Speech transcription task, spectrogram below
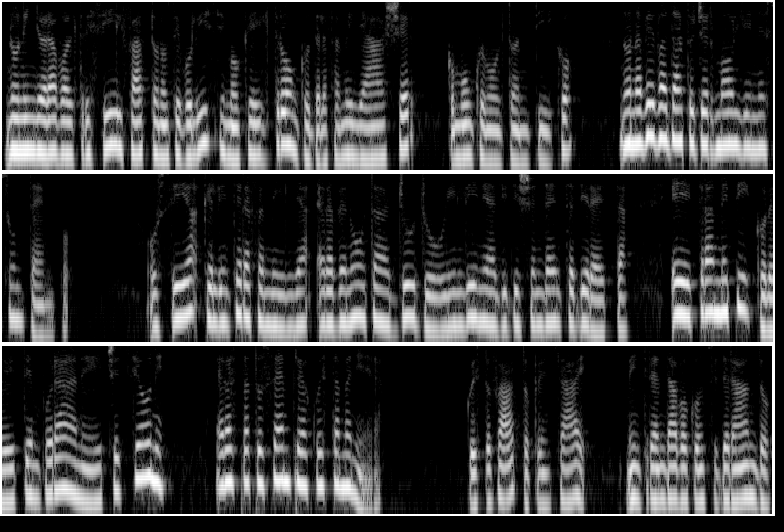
Non ignoravo altresì il fatto notevolissimo che il tronco della famiglia Asher, comunque molto antico, non aveva dato germogli in nessun tempo, ossia che l'intera famiglia era venuta giù giù in linea di discendenza diretta e, tranne piccole e temporanee eccezioni, era stato sempre a questa maniera. Questo fatto, pensai, mentre andavo considerando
